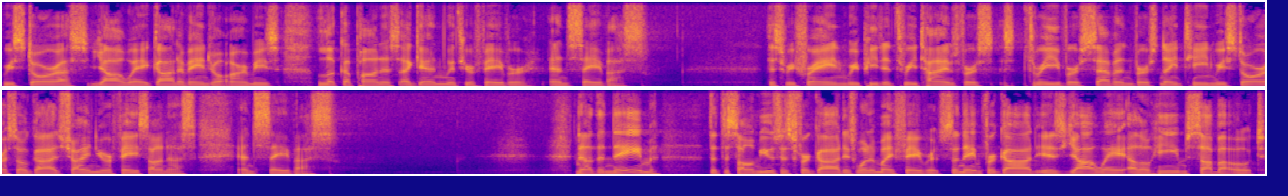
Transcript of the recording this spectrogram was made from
Restore us, Yahweh, God of angel armies. Look upon us again with your favor and save us. This refrain repeated three times, verse 3, verse 7, verse 19. Restore us, O God, shine your face on us and save us. Now, the name that the psalm uses for God is one of my favorites. The name for God is Yahweh Elohim Sabaoth.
